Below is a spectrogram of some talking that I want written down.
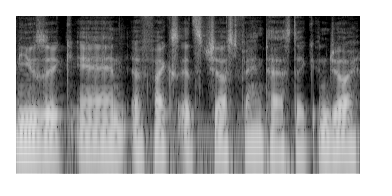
music and effects. It's just fantastic. Enjoy.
